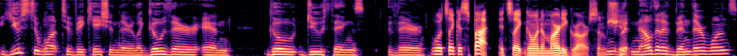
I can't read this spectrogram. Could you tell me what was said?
used to want to vacation there, like go there and go do things there. Well, it's like a spot. It's like going to Mardi Gras or some shit. But now that I've been there once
